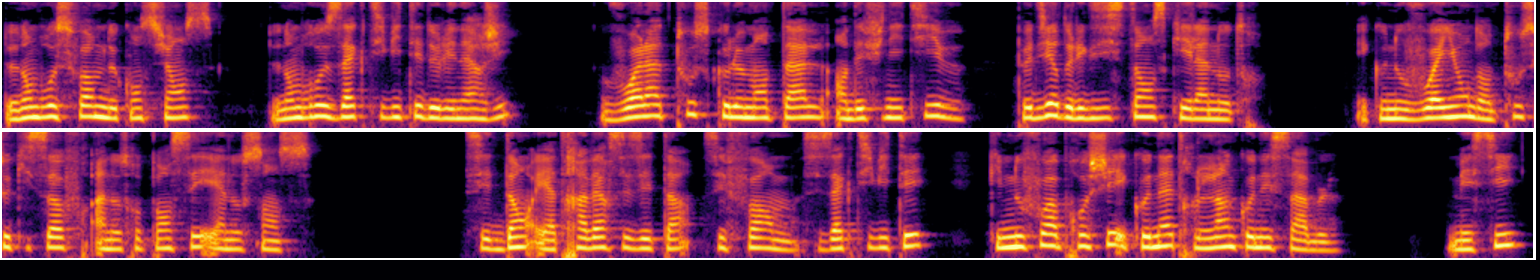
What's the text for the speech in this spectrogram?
de nombreuses formes de conscience, de nombreuses activités de l'énergie, voilà tout ce que le mental, en définitive, peut dire de l'existence qui est la nôtre, et que nous voyons dans tout ce qui s'offre à notre pensée et à nos sens. C'est dans et à travers ces états, ces formes, ces activités, qu'il nous faut approcher et connaître l'inconnaissable. Mais si,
